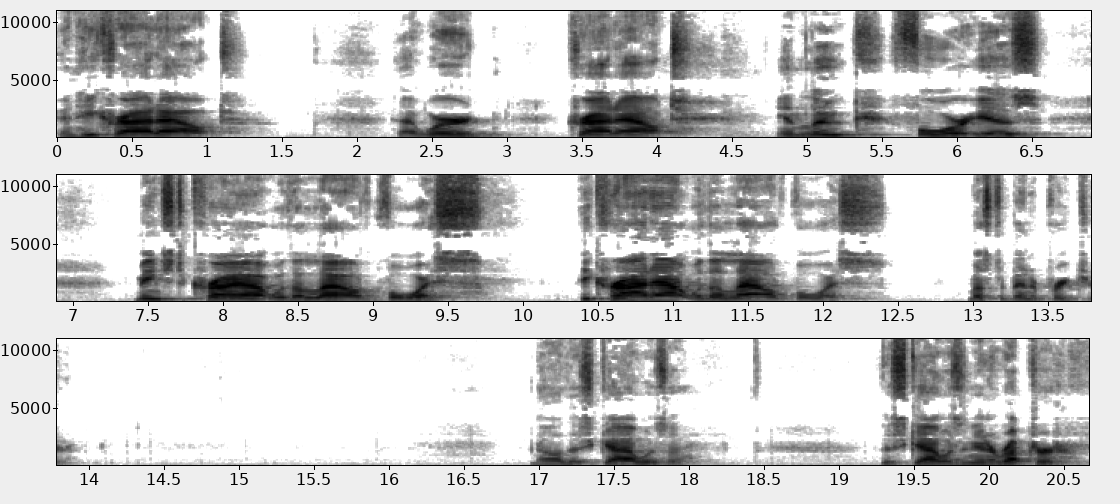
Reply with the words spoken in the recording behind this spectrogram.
and he cried out. That word cried out in Luke 4 is means to cry out with a loud voice. He cried out with a loud voice. Must have been a preacher. No, this guy was a this guy was an interrupter.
